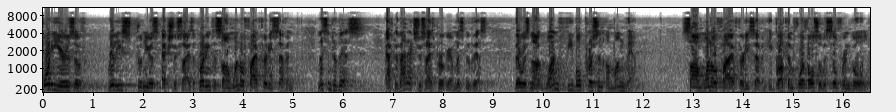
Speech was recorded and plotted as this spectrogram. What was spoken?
40 years of really strenuous exercise. According to Psalm 105:37, listen to this. After that exercise program, listen to this. There was not one feeble person among them. Psalm 105:37. He brought them forth also with silver and gold,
